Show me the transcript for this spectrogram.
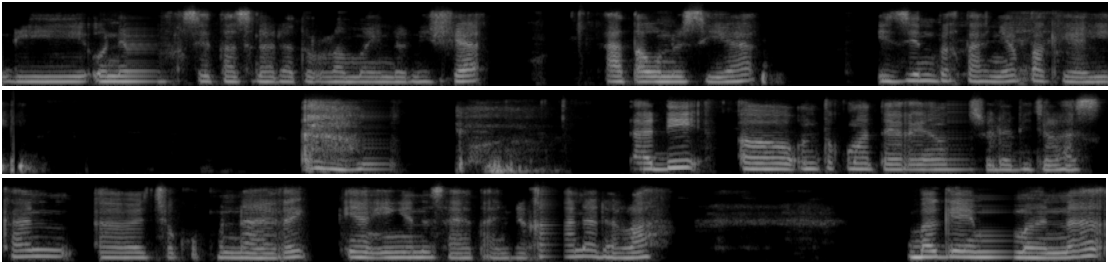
di Universitas Nadatul Ulama Indonesia atau UNUSIA. Izin bertanya Pak Kiai. Tadi uh, untuk materi yang sudah dijelaskan uh, cukup menarik. Yang ingin saya tanyakan adalah bagaimana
